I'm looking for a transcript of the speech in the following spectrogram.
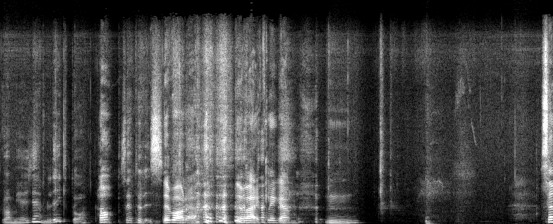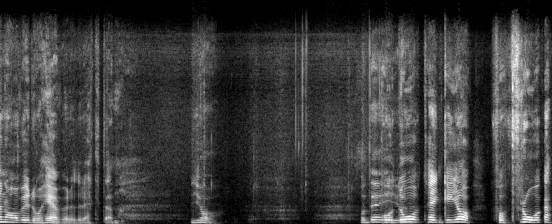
Det var mer jämlikt då, Ja. på sätt och vis. Det var det. det verkligen. Mm. Sen har vi då häverdräkten. Ja. Och, är Och ju, då tänker jag fråga,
